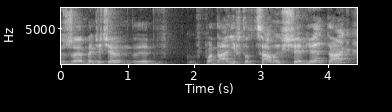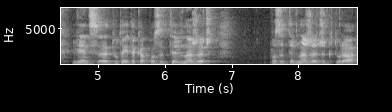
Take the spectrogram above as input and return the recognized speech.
że będziecie e, wkładali w to całych siebie, tak? Więc e, tutaj taka pozytywna rzecz pozytywna rzecz, która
